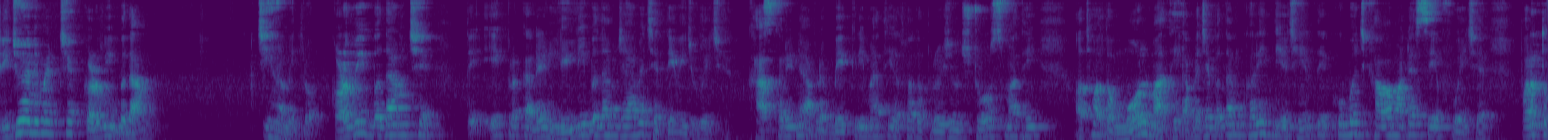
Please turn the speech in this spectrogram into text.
ત્રીજો એલિમેન્ટ છે કડવી બદામ. જી હા મિત્રો, કડવી બદામ છે તે એક પ્રકારે લીલી બદામ જે આવે છે તેવી જ હોય છે. ખાસ કરીને આપણે બેકરીમાંથી અથવા તો પ્રોવિઝન સ્ટોર્સમાંથી અથવા તો મોલમાંથી આપણે જે બદામ ખરીદીએ છીએ તે ખૂબ જ ખાવા માટે સેફ હોય છે. પરંતુ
